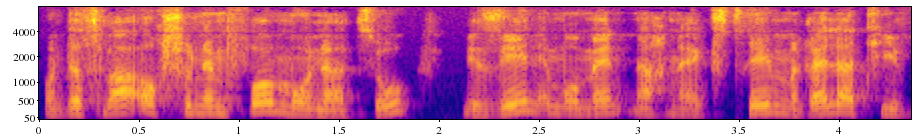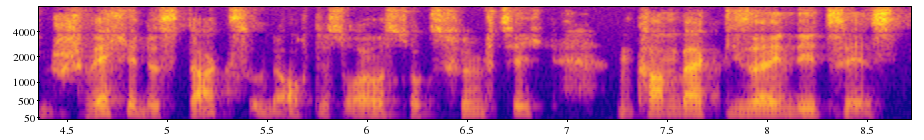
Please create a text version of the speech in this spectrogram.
Und das war auch schon im Vormonat so. Wir sehen im Moment nach einer extremen relativen Schwäche des DAX und auch des Eurostox 50 ein Comeback dieser Indizes.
